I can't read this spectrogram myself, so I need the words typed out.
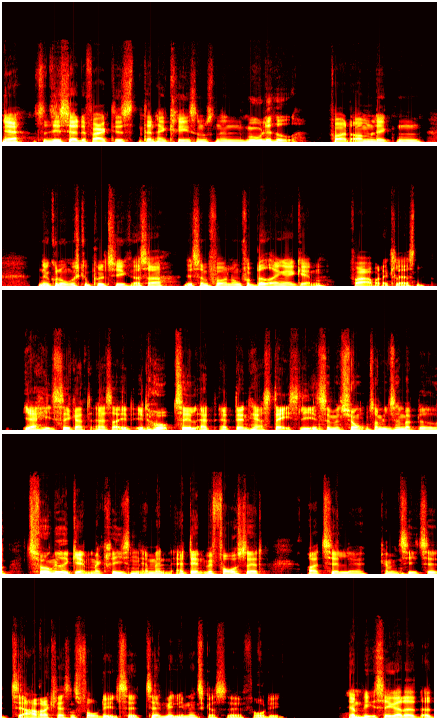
Ja, så de ser det faktisk, den her krise, som sådan en mulighed for at omlægge den, den økonomiske politik, og så ligesom få nogle forbedringer igennem for arbejderklassen. Ja, helt sikkert. Altså et, et håb til, at, at den her statslige intervention, som ligesom er blevet tvunget igennem af krisen, at, man, at den vil fortsætte, og til, øh, kan man sige, til, til arbejderklassens fordel, til, til almindelige menneskers øh, fordel. Jamen helt sikkert, at, at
